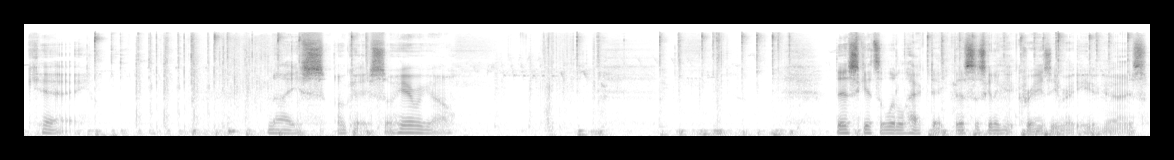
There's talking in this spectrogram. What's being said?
Okay. Nice. Okay, so here we go. This gets a little hectic. This is going to get crazy right here, guys.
